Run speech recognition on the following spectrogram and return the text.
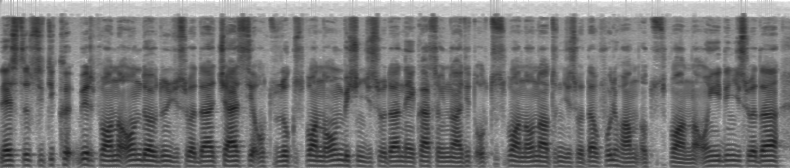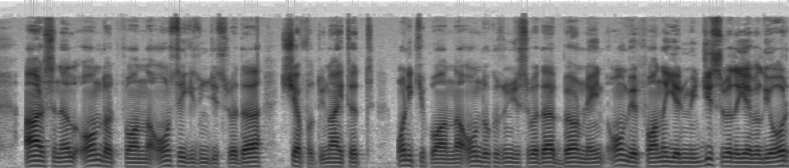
Leicester City 41 puanla 14. sırada. Chelsea 39 puanla 15. sırada. Newcastle United 30 puanla 16. sırada. Fulham 30 puanla 17. sırada. Arsenal 14 puanla 18. sırada Sheffield United 12 puanla 19. sırada Burnley 11 puanla 20. sırada yer alıyor.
